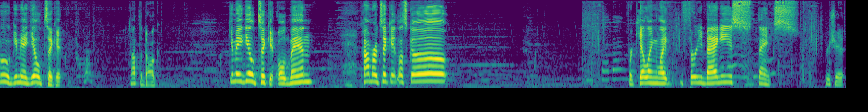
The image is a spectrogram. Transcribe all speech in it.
Ooh, give me a guild ticket. Not the dog. Give me a guild ticket, old man. Comrade ticket, let's go. For killing like three baggies? Thanks. Appreciate it.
